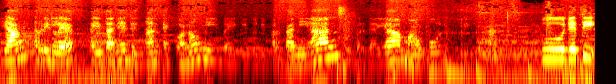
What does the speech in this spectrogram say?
yang relate kaitannya dengan ekonomi baik itu di pertanian, sumber daya maupun lingkungan. Bu Deti,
